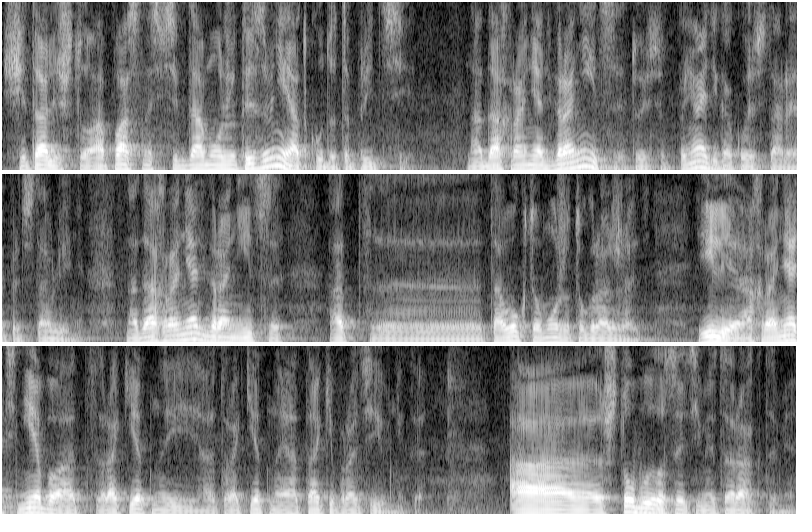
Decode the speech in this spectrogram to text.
считали, что опасность всегда может извне откуда-то прийти. Надо охранять границы. То есть, вот, понимаете, какое старое представление? Надо охранять границы от э, того, кто может угрожать. Или охранять небо от ракетной, от ракетной атаки противника. А что было с этими терактами?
